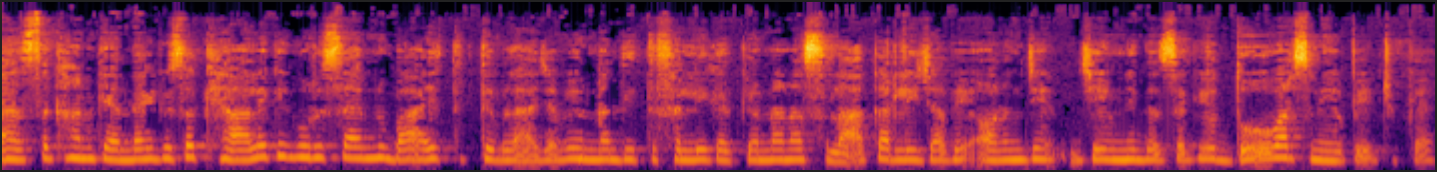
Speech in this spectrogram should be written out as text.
ਅਸਦ ਖਾਨ ਕਹਿੰਦਾ ਹੈ ਕਿ ਉਸਦਾ ਖਿਆਲ ਹੈ ਕਿ ਗੁਰੂ ਸਾਹਿਬ ਨੂੰ ਬਾਅਦ ਇੱਥੇ ਬੁਲਾਇਆ ਜਾਵੇ, ਉਹਨਾਂ ਦੀ ਤਸੱਲੀ ਕਰਕੇ ਉਹਨਾਂ ਨਾਲ ਸਲਾਹ ਕਰ ਲਈ ਜਾਵੇ। ਔਰੰਗਜ਼ੇਬ ਨੇ ਦੱਸਿਆ ਕਿ ਉਹ ਦੋ ਵਾਰ ਸੁਨੇਹਾ ਭੇਜ ਚੁੱਕਾ ਹੈ।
